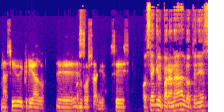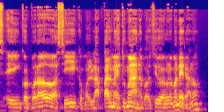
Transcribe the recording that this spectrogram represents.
Nacido y criado eh, en Rosario. Sí, sí. O sea que el Paraná lo tenés eh, incorporado así como la palma de tu mano, por decirlo de alguna manera, ¿no?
